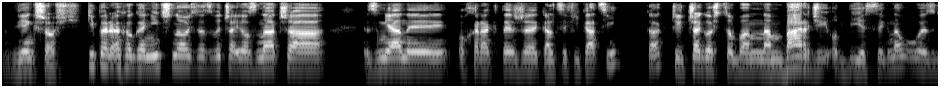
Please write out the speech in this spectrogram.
w większości. Hiperechogeniczność zazwyczaj oznacza zmiany o charakterze kalcyfikacji, tak? czyli czegoś, co nam bardziej odbije sygnał USG.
